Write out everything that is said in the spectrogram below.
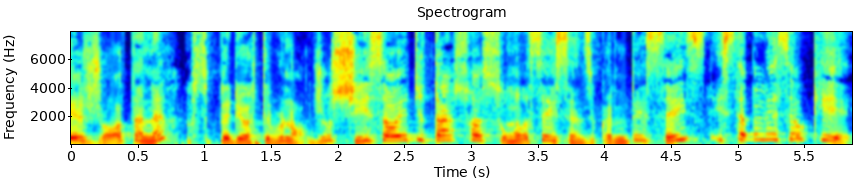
STJ, né, o Superior Tribunal de Justiça, ao editar sua súmula 646, estabeleceu que,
